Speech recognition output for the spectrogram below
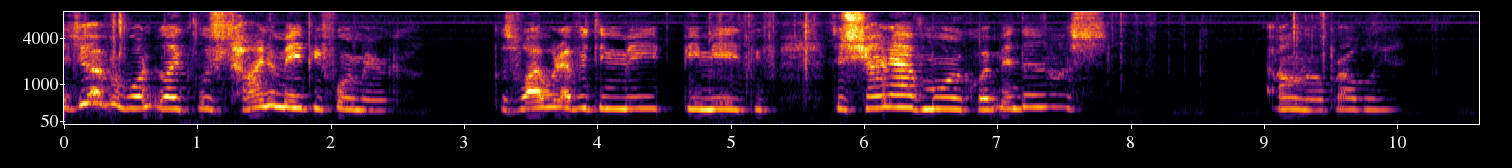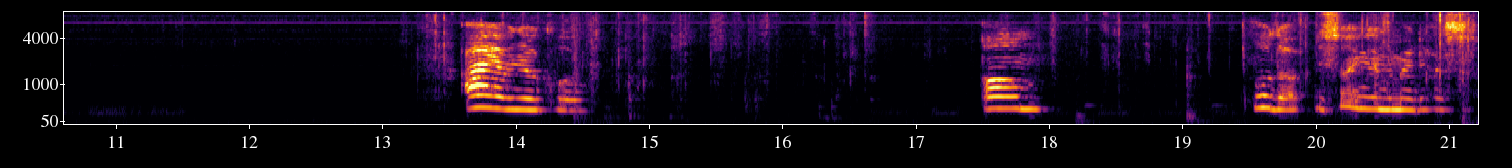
Did you ever want, like, was China made before America? Because why would everything made be made before? Does China have more equipment than us? I don't know, probably. I have no clue. Um, hold up, there's something under my desk.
